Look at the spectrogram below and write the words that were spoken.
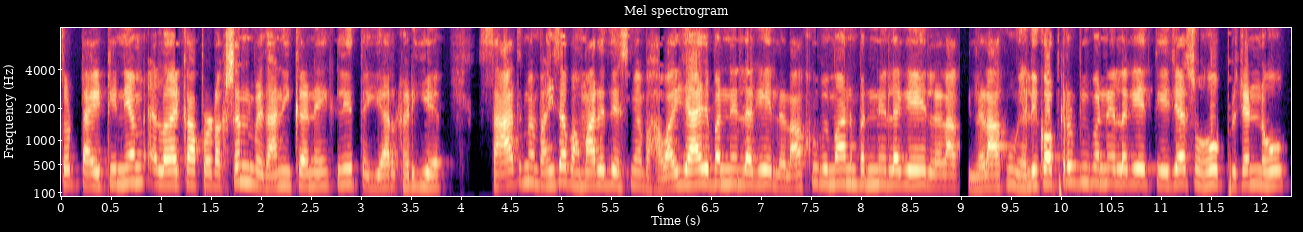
तो टाइटेनियम एलॉय का प्रोडक्शन मैदानी करने के लिए तैयार खड़ी है। साथ में भाई साहब, हमारे देश में हवाई जहाज़ बनने लगे, लड़ाकू विमान बनने लगे लड़ाकू हेलीकॉप्टर भी बनने लगे, तेजस हो, प्रचंड हो।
